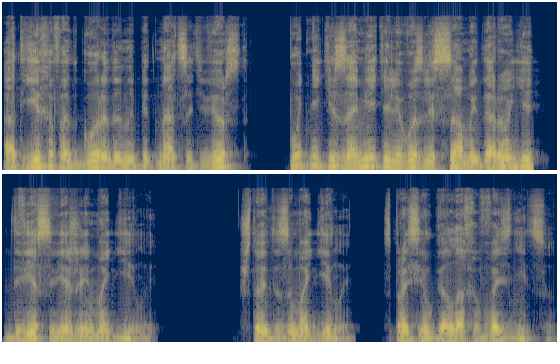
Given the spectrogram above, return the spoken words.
Отъехав от города на 15 верст, путники заметили возле самой дороги две свежие могилы. «Что это за могилы?» – спросил Галахов возницу.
